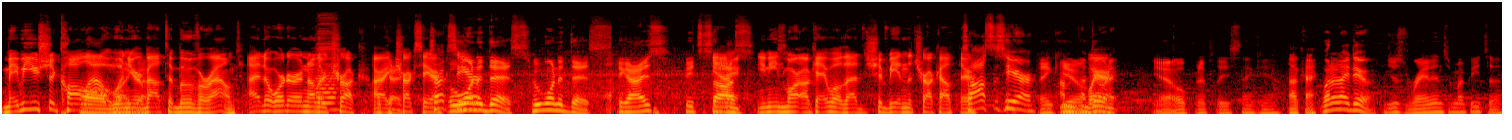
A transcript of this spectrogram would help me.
maybe you should call Oh out when you're God. about to move around. I had to order another truck. All right, Okay. truck's here. Truck's Who here. wanted this? Who wanted this? Hey guys, pizza Yeah, sauce. you need more. Okay, well that should be in the truck out there. Sauce is here. Thank I'm- you. I'm, Where? Doing it. Yeah, open it, please. Thank you. Okay. What did I do? You just ran into my pizza.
